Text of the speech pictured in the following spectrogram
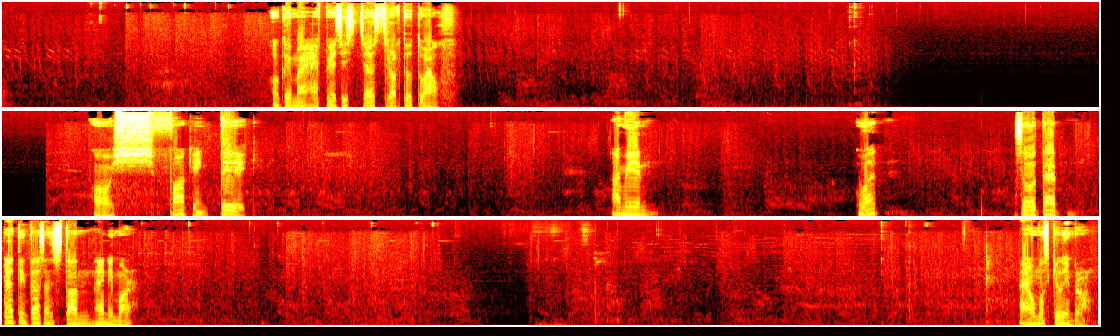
Okay, my FPS is just dropped to 12. Oh, sh fucking dick. I mean, what? So that that thing doesn't stun anymore. I almost killed him, bro.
